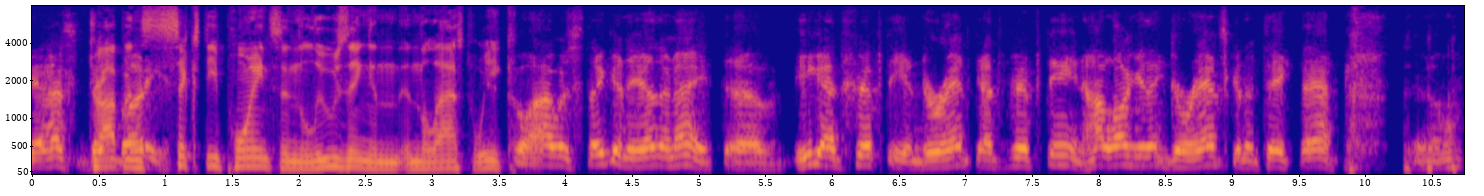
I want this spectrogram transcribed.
Yes, dropping buddy. 60 points and losing in, in the last week. Well, I was thinking the other night, uh, he got 50 and Durant got 15. How long do you think Durant's going to take that? You know,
